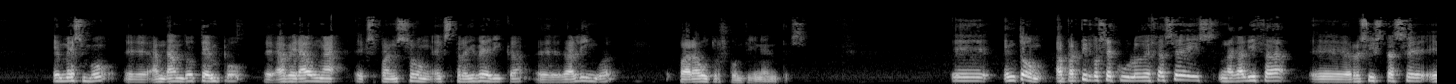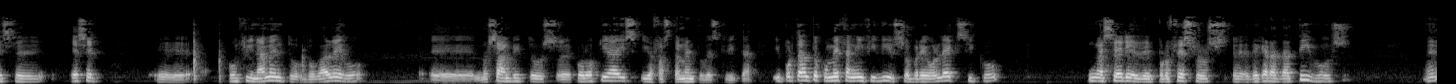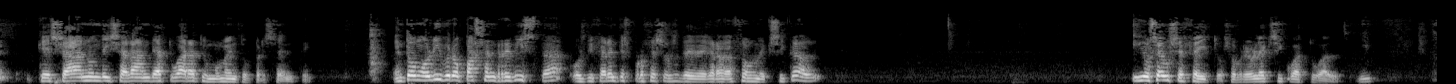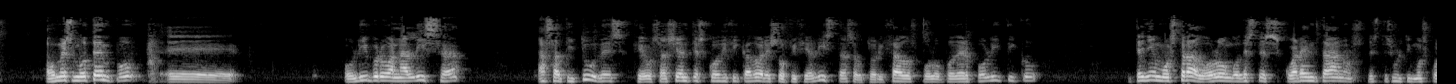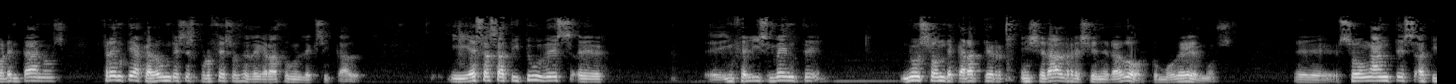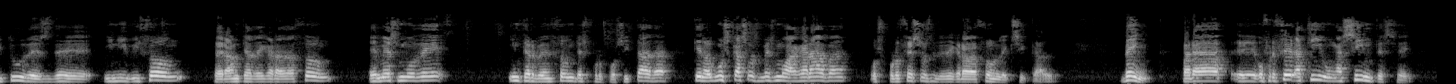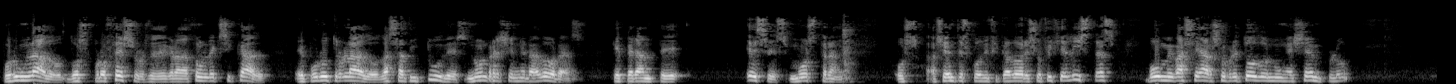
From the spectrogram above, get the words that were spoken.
e mesmo eh, andando o tempo eh, haberá unha expansión extraibérica eh, da lingua para outros continentes. Eh, entón, a partir do século XVI, na Galiza eh, resístase ese, ese eh, confinamento do galego eh, nos ámbitos eh, coloquiais e afastamento da escrita. E, por tanto, comezan a incidir sobre o léxico unha serie de procesos eh, degradativos eh, que xa non deixarán de actuar até o momento presente. Entón, o libro pasa en revista os diferentes procesos de degradación lexical e os seus efeitos sobre o léxico actual. E, ao mesmo tempo, eh, o libro analiza as atitudes que os axentes codificadores oficialistas autorizados polo poder político teñen mostrado ao longo destes 40 anos, destes últimos 40 anos, frente a cada un deses procesos de degradación lexical. E esas atitudes, eh, eh, infelizmente, non son de carácter en xeral regenerador, como veremos. Eh, son antes atitudes de inhibición perante a degradación e mesmo de intervención despropositada que en algúns casos mesmo agrava os procesos de degradación lexical. Ben, para eh, ofrecer aquí unha síntese, por un lado, dos procesos de degradación lexical e, por outro lado, das atitudes non regeneradoras que perante eses mostran os axentes codificadores oficialistas, voume basear sobre todo nun exemplo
